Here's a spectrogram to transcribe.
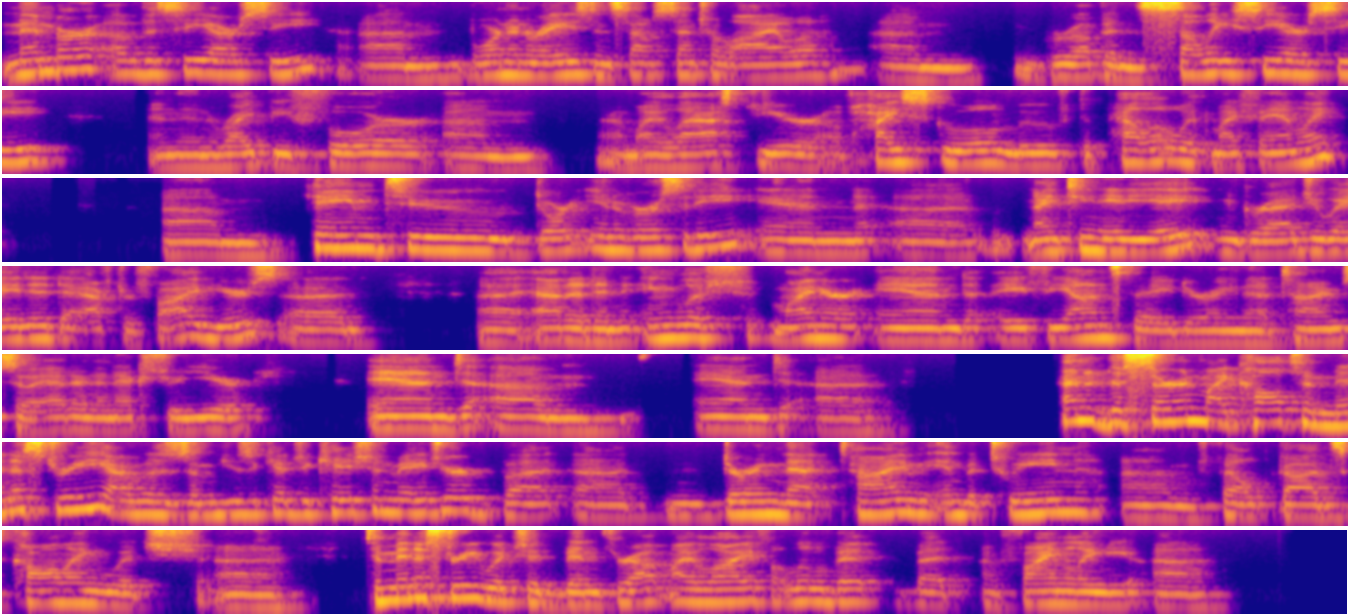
member of the CRC, um, born and raised in South Central Iowa. Um, grew up in Sully CRC, and then right before um, uh, my last year of high school, moved to Pella with my family. Um, came to Dordt University in uh, 1988 and graduated after five years. Uh, uh, added an English minor and a fiance during that time, so added an extra year, and um, and uh, kind of discern my call to ministry. I was a music education major, but uh, during that time in between, um, felt God's calling, which uh, to ministry, which had been throughout my life a little bit, but I finally uh,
